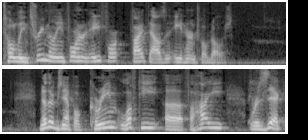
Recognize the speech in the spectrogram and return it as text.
totaling $3,485,812. Another example Kareem Lufti uh, Fahahi Razik,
